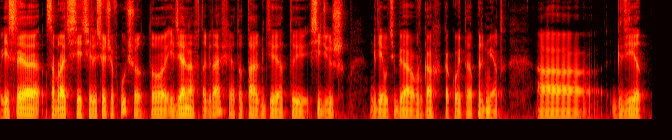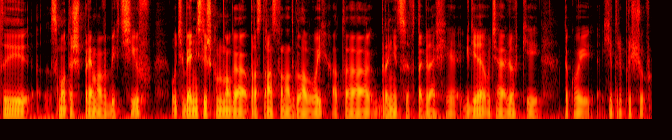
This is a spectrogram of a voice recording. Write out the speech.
Если собрать все эти ресерчи в кучу, то идеальная фотография — это та, где ты сидишь, где у тебя в руках какой-то предмет, а, где ты смотришь прямо в объектив, у тебя не слишком много пространства над головой от а, границы фотографии, где у тебя легкий такой хитрый прищур.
